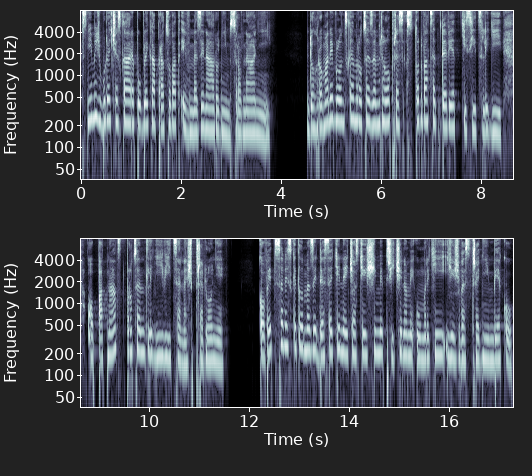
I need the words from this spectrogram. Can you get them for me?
s nimiž bude Česká republika pracovat i v mezinárodním srovnání. Dohromady v loňském roce zemřelo přes 129 tisíc lidí, o 15% lidí více než předloni. COVID se vyskytl mezi deseti nejčastějšími příčinami úmrtí již ve středním věku.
